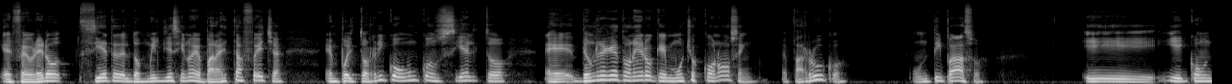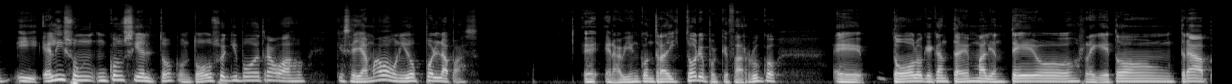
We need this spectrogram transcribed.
el febrero 7 del 2019. Para esta fecha, en Puerto Rico hubo un concierto eh, de un reggaetonero que muchos conocen, Farruco, un tipazo. Y, con, él hizo un, concierto con todo su equipo de trabajo que se llamaba Unidos por la Paz. Eh, era bien contradictorio porque Farruco eh, todo lo que canta es maleanteo, reggaetón, trap.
